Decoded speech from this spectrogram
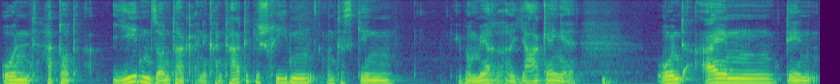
und hat dort jeden Sonntag eine Kantate geschrieben und das ging über mehrere Jahrgänge. Und ein, den,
